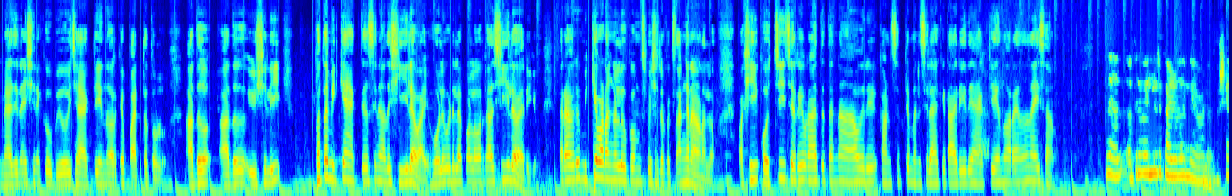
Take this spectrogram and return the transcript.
ഇമാജിനേഷൻ ഒക്കെ ഉപയോഗിച്ച് ആക്ട് ചെയ്യുന്നവർക്കേ പറ്റത്തുള്ളൂ. അത് അത് യൂഷ്വലി ഇപ്പോഴത്തെ മിക്ക ആക്ടേഴ്സിനും അത് ശീലമായി. ഹോളിവുഡിലൊക്കെ ഉള്ളവർക്ക് അത് ശീലമായിരിക്കും. കാരണം അവർ മിക്ക പടങ്ങളിലും ഇപ്പം സ്പെഷ്യൽ എഫക്ട്സ് അങ്ങനെയാണല്ലോ പക്ഷേ ഈ കൊച്ചി ചെറിയ പ്രായത്തിൽ തന്നെ ആ ഒരു കൺസെപ്റ്റ് മനസ്സിലാക്കിയിട്ട് ആ രീതി ആക്ട് ചെയ്യുന്ന പറയുന്നത് നൈസാണ് അതെ, അത് അതൊരു വലിയൊരു കഴിവ് തന്നെയാണ്. പക്ഷെ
